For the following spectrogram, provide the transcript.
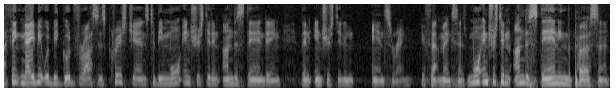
I think maybe it would be good for us as Christians to be more interested in understanding than interested in answering, if that makes sense. More interested in understanding the person,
